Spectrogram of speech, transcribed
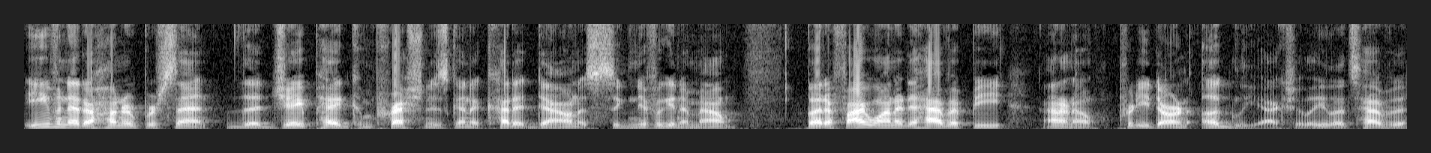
even at 100%, the JPEG compression is going to cut it down a significant amount. But if I wanted to have it be, I don't know, pretty darn ugly actually, let's have a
